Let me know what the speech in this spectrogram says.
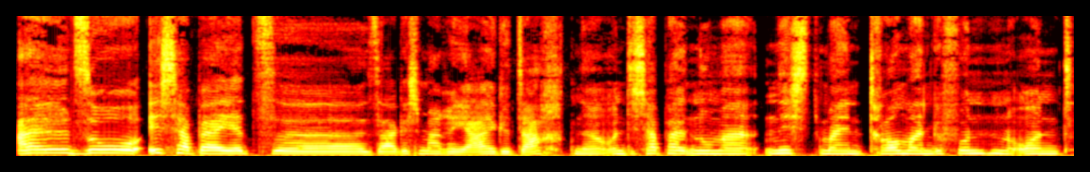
Also, ich habe ja jetzt, äh, sage ich mal, real gedacht, ne? Und ich habe halt nun mal nicht meinen Traummann gefunden und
